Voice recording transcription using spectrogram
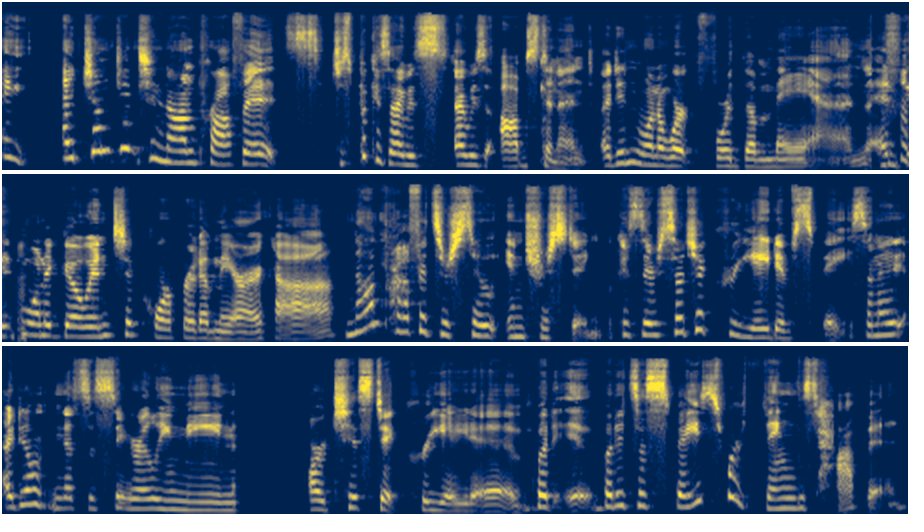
I I jumped into nonprofits just because I was I was obstinate. I didn't want to work for the man and didn't want to go into corporate America. Nonprofits are so interesting because they're such a creative space. And I, I don't necessarily mean artistic creative, but it, but it's a space where things happen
